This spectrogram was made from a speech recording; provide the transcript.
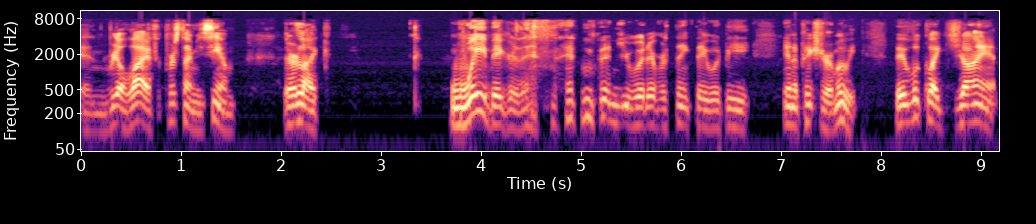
in real life, the first time you see them, they're like way bigger than, than, you would ever think they would be in a picture or a movie. They look like giant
